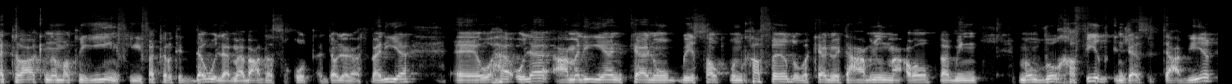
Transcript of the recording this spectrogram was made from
أتراك نمطيين في فترة الدولة ما بعد سقوط الدولة العثمانية. آه، وهؤلاء عمليا كانوا بصوت منخفض وكانوا يتعاملون مع أوروبا من منظور خفيض إنجاز التعبير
